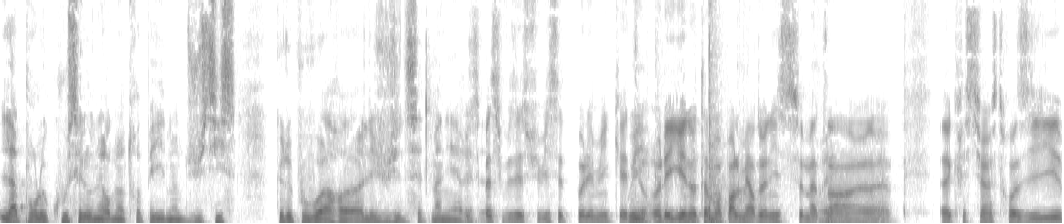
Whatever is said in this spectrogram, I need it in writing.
là pour le coup, c'est l'honneur de notre pays, de notre justice, que de pouvoir les juger de cette manière. Je ne sais pas si vous avez suivi cette polémique qui a été relayée notamment par le maire de Nice ce matin. Euh, Christian Estrosi.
